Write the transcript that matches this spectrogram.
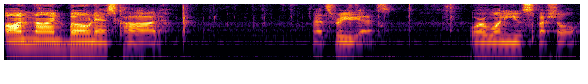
online bonus card. That's for you guys. Or one of you special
